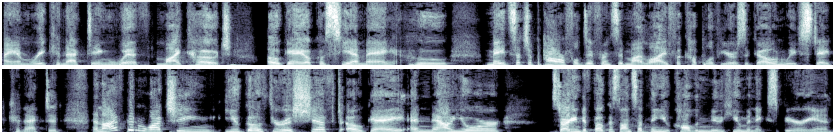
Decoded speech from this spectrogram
I am reconnecting with my coach, Oge Okosieme, who made such a powerful difference in my life a couple of years ago, and we've stayed connected. And I've been watching you go through a shift, Oge, and now you're starting to focus on something you call the new human experience.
